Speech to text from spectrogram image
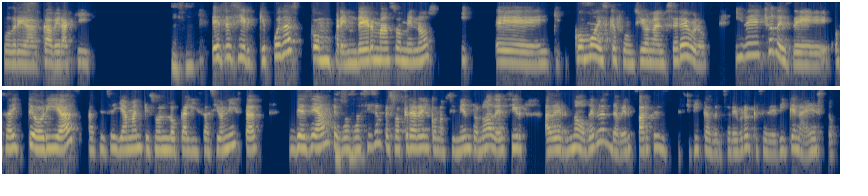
podría caber aquí. Es decir, que puedas comprender más o menos eh, cómo es que funciona el cerebro. Y de hecho, desde, o sea, hay teorías, así se llaman, que son localizacionistas, desde antes, o sea, así se empezó a crear el conocimiento, ¿no? A decir, a ver, no, deben de haber partes específicas del cerebro que se dediquen a esto.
